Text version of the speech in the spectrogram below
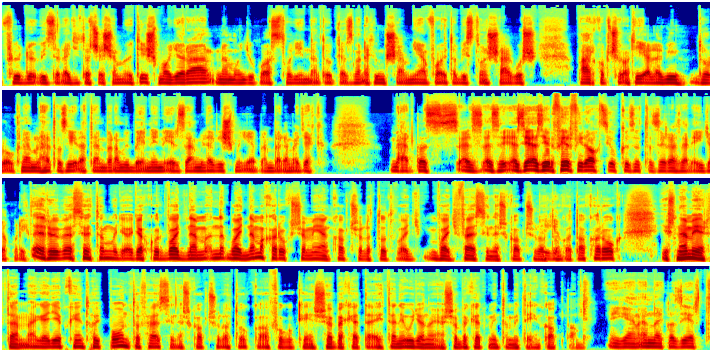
fürdővízzel együtt a csesemőt is. Magyarán nem mondjuk azt, hogy innentől kezdve nekünk semmilyen fajta biztonságos párkapcsolati jellegű dolog nem lehet az életemben, amiben én érzelmileg is mélyebben belemegyek mert ez, ez, ez, ez, ezért férfi reakciók között azért ez elég gyakori. Erről beszéltem, ugye, hogy akkor vagy nem, vagy nem akarok semmilyen kapcsolatot, vagy, vagy felszínes kapcsolatokat Igen. akarok, és nem értem meg egyébként, hogy pont a felszínes kapcsolatokkal fogok én sebeket ejteni, ugyanolyan sebeket, mint amit én kaptam. Igen, ennek azért,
